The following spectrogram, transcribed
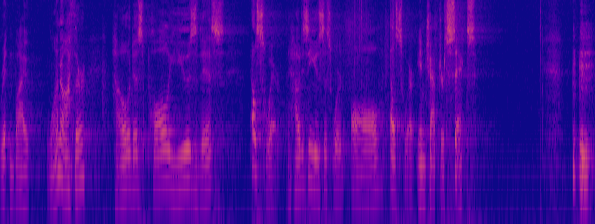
written by one author. How does Paul use this elsewhere? How does he use this word all elsewhere? In chapter 6,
